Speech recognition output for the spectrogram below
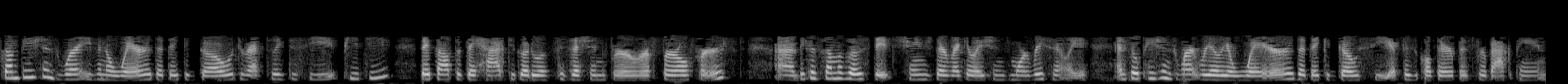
some patients weren't even aware that they could go directly to see PT. They thought that they had to go to a physician for a referral first um, because some of those states changed their regulations more recently. And so patients weren't really aware that they could go see a physical therapist for back pain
